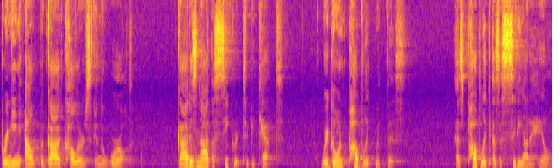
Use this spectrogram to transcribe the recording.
bringing out the God colors in the world. God is not a secret to be kept. We're going public with this, as public as a city on a hill.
